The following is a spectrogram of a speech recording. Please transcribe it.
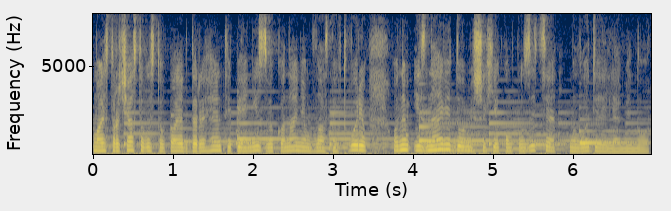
Майстро часто виступає як диригент і піаніст з виконанням власних творів. Одним із найвідоміших є композиція Мелодія ля мінор.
